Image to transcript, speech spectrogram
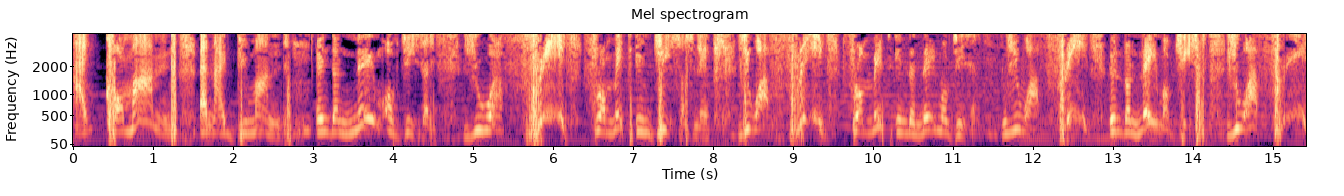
I command and I demand in the name of Jesus, you are free from it in Jesus' name. You are free from it in the name of Jesus. You are free in the name of Jesus. You are free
